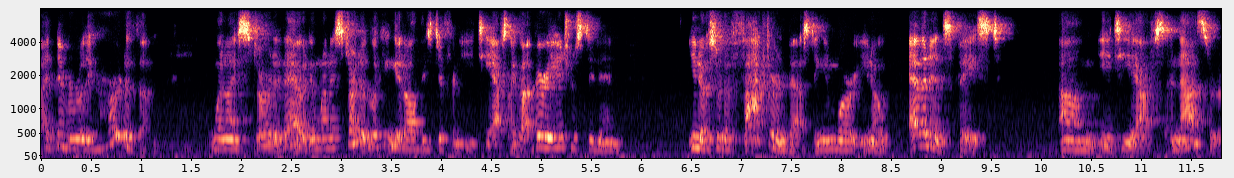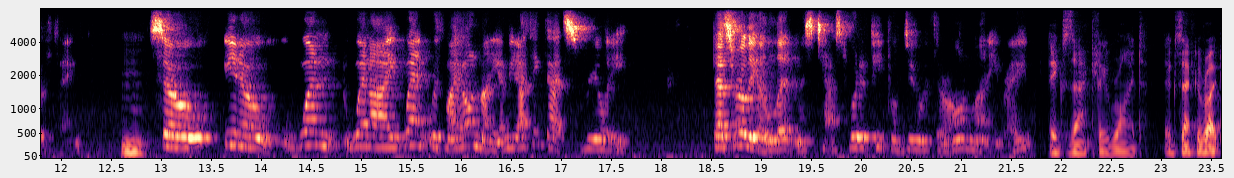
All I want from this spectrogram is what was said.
I'd never really heard of them when I started out. And when I started looking at all these different ETFs, I got very interested in you know, sort of factor investing and more, you know, evidence-based um, ETFs and that sort of thing. Mm. So, you know, when when I went with my own money, I mean, I think that's really that's really a litmus test. What do people do with their own money, right? Exactly right. Exactly right.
